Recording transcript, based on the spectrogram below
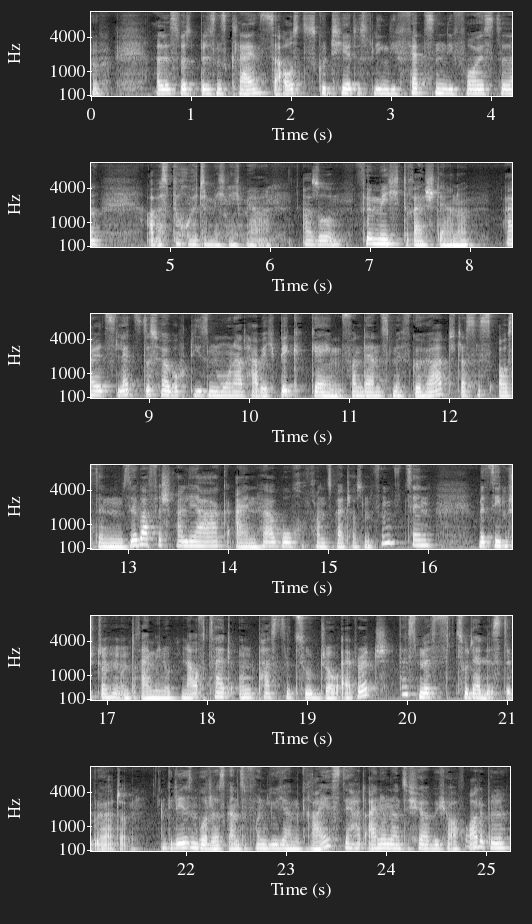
Alles wird bis ins Kleinste ausdiskutiert, es fliegen die Fetzen, die Fäuste, aber es berührte mich nicht mehr. Also für mich drei Sterne. Als letztes Hörbuch diesen Monat habe ich Big Game von Dan Smith gehört. Das ist aus dem Silberfisch Verlag, ein Hörbuch von 2015 mit sieben Stunden und drei Minuten Laufzeit und passte zu Joe Average, weil Smith zu der Liste gehörte. Gelesen wurde das Ganze von Julian Greis, der hat 91 Hörbücher auf Audible,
